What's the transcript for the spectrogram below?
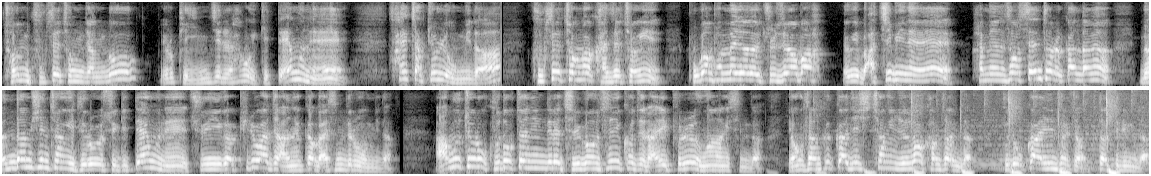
전 국세청장도 이렇게 인지를 하고 있기 때문에 살짝 쫄려옵니다. 국세청과 관세청이 보관 판매자들 줄 세워봐. 여기 맛집이네. 하면서 센터를 깐다면 면담 신청이 들어올 수 있기 때문에 주의가 필요하지 않을까 말씀드려 봅니다. 아무쪼록 구독자님들의 즐거운 스니커즈 라이프를 응원하겠습니다. 영상 끝까지 시청해주셔서 감사합니다. 구독과 알림 설정 부탁드립니다.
